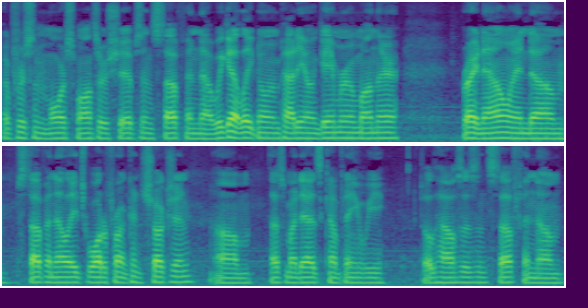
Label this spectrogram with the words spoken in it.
look for some more sponsorships and stuff. And uh, we got Lake Norman Patio and Game Room on there right now, and um, stuff in LH Waterfront Construction. Um, that's my dad's company. We build houses and stuff, and um,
